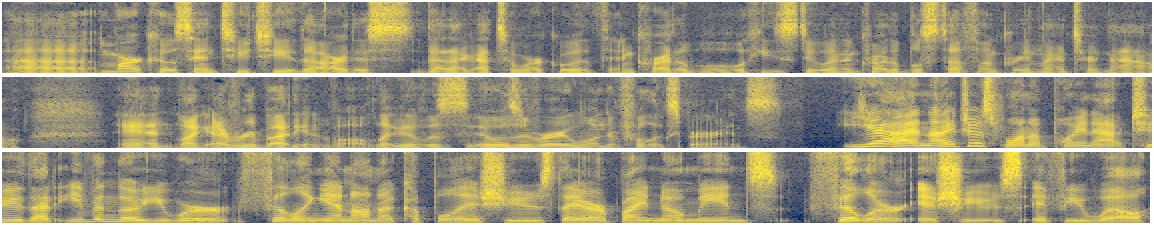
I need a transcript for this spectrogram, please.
uh, Marco Santucci, the artist that I got to work with, incredible. He's doing incredible stuff on Green Lantern now, and like everybody involved, like it was it was a very wonderful experience. Yeah, and I just want to point out too that even though you were filling in on a couple issues, they are by no means filler issues, if you will.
